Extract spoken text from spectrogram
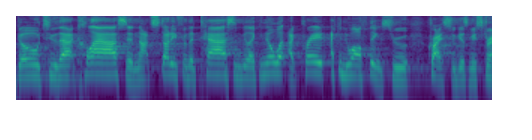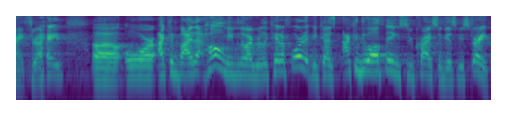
go to that class and not study for the test and be like, you know what? I prayed. I can do all things through Christ who gives me strength, right? Uh, or I can buy that home even though I really can't afford it because I can do all things through Christ who gives me strength.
